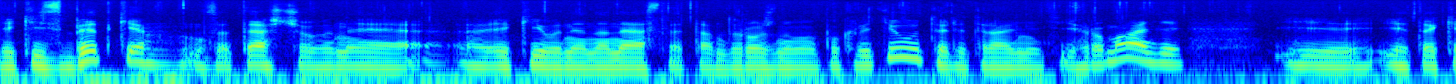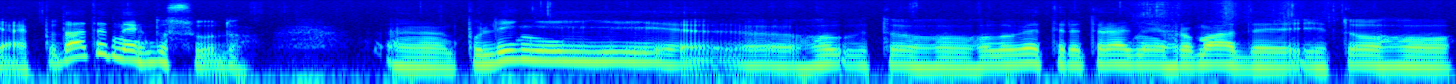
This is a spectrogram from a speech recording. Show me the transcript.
якісь збитки за те, що вони, які вони нанесли там дорожньому покриттю, територіальній тій громаді і, і таке. Подати них до суду. По лінії того голови територіальної громади і того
